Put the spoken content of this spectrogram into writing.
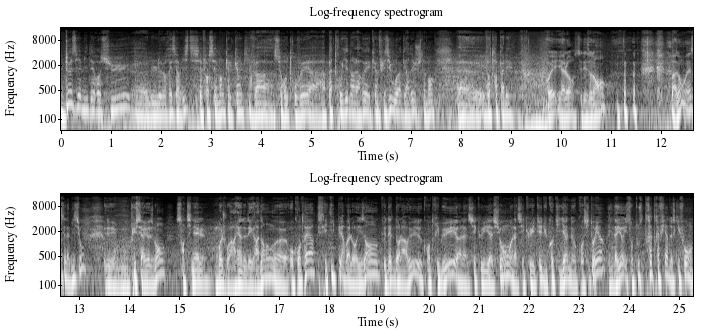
Deuxième idée reçue, euh, le réserviste, c'est forcément quelqu'un qui va se retrouver à, à, patrouiller dans la rue avec un fusil ou à garder justement euh, votre palais. Oui, et alors, c'est déshonorant Bah non, hein, c'est la mission. Et plus sérieusement, Sentinelle, moi je vois rien de dégradant. Euh, au contraire, c'est hyper valorisant que d'être dans la rue, de contribuer à la sécurisation, à la sécurité du quotidien de nos concitoyens. Et d'ailleurs, ils sont tous très très fiers de ce qu'ils font.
